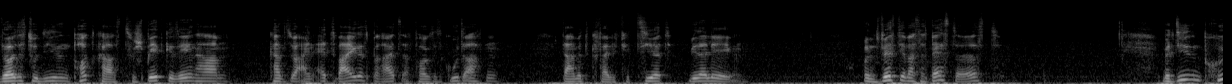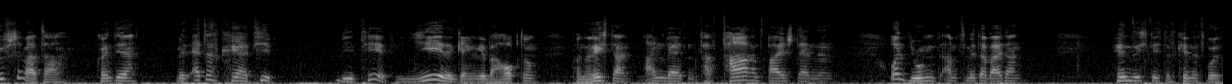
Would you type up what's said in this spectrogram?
Solltest du diesen Podcast zu spät gesehen haben, kannst du ein etwaiges bereits erfolgtes Gutachten damit qualifiziert widerlegen. Und wisst ihr, was das Beste ist? Mit diesem Prüfschemata könnt ihr mit etwas kreativ Objektivität jede gängige Behauptung von Richtern, Anwälten, Verfahrensbeiständen und Jugendamtsmitarbeitern hinsichtlich des Kindeswohls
